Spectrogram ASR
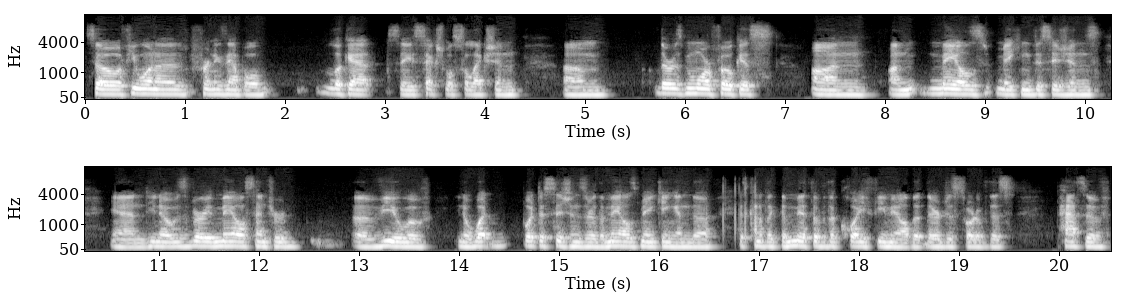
So if you want to, for an example, look at say sexual selection, um, there is more focus on on males making decisions, and you know it was a very male-centered uh, view of you know what what decisions are the males making, and the it's kind of like the myth of the coy female that they're just sort of this passive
